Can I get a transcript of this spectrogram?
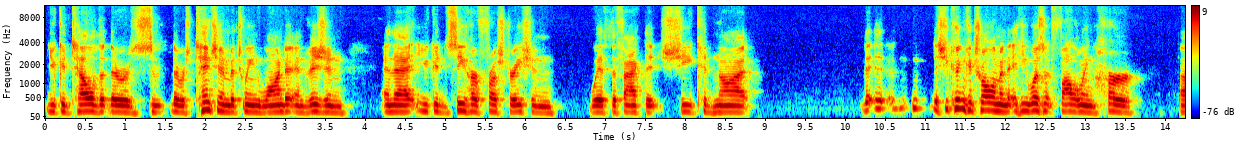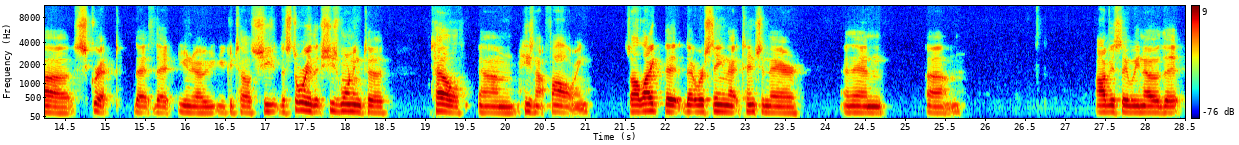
You could tell that there was some, there was tension between Wanda and Vision, and that you could see her frustration with the fact that she could not that, that she couldn't control him and that he wasn't following her uh, script that that you know you could tell she the story that she's wanting to tell um, he's not following so i like that that we're seeing that tension there and then um, obviously we know that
